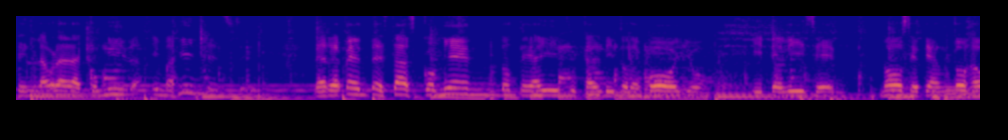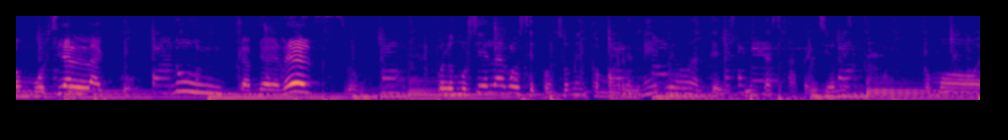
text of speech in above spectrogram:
en la hora de la comida, imagínense. De repente estás comiéndote ahí tu caldito de pollo y te dicen, no se te antoja un murciélago. Nunca me hagan eso. Pues los murciélagos se consumen como remedio ante distintas afecciones, como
